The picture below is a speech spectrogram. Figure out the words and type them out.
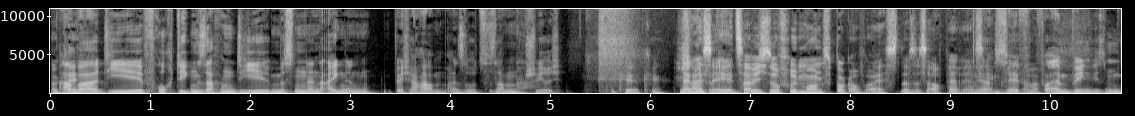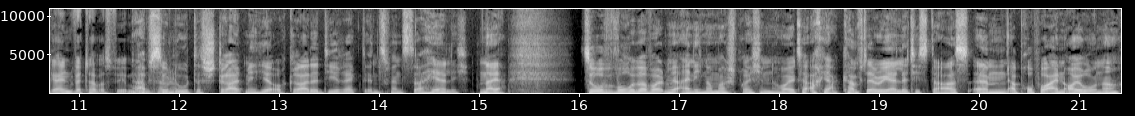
Okay. Aber die fruchtigen Sachen, die müssen einen eigenen Becher haben. Also zusammen schwierig. Okay, okay. Na gut, Scheiße, ey, okay. jetzt habe ich so früh morgens Bock auf Eis. Das ist auch pervers. Ja, safe. Vor allem wegen diesem geilen Wetter, was wir momentan Absolut, das strahlt mir hier auch gerade direkt ins Fenster. Herrlich. Naja. So, worüber wollten wir eigentlich nochmal sprechen heute? Ach ja, Kampf der Reality Stars. Ähm, apropos 1 Euro, ne?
